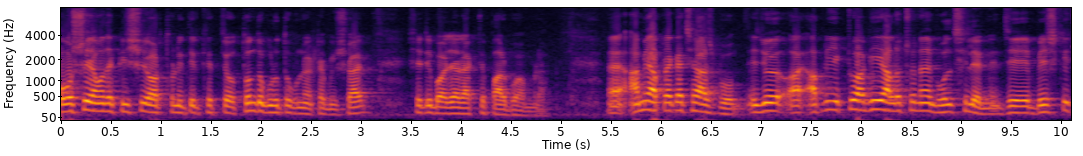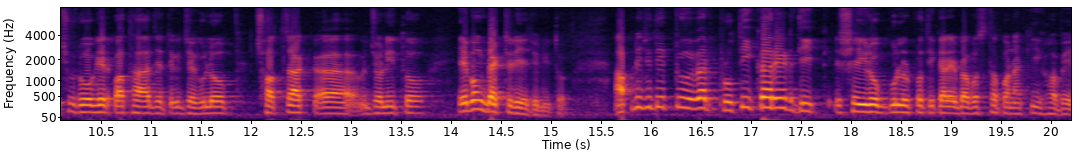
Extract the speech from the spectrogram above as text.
অবশ্যই আমাদের কৃষি অর্থনীতির ক্ষেত্রে অত্যন্ত গুরুত্বপূর্ণ একটা বিষয়, সেটি বজায় রাখতে পারব আমরা। আমি আপনার কাছে আসব। এই যে আপনি একটু আগেই আলোচনায় বলছিলেন যে, বেশ কিছু রোগের কথা যেগুলো ছত্রাক জনিত এবং ব্যাকটেরিয়া জনিত। আপনি যদি একটু এবার প্রতিকারের দিক, সেই রোগগুলোর প্রতিকারের ব্যবস্থাপনা কি হবে?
